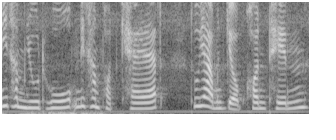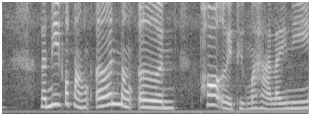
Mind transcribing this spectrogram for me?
นี่ทำ YouTube นี่ทำพอดแคสต์ทุกอย่างมันเกี่ยวกับคอนเทนต์ และนี่ก็บังเอิญบังเอิญ พ่อเอ่ยถึงมหาลัยนี้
